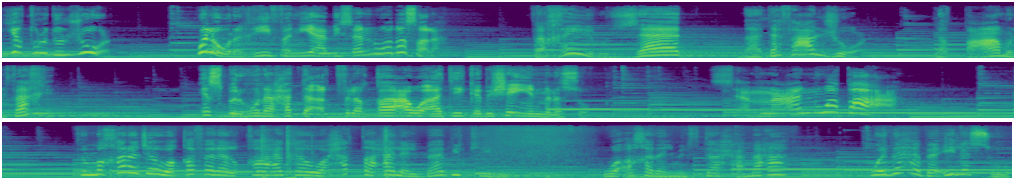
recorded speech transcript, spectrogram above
يطرد الجوع. ولو رغيفا يابسا وبصلة. فخير الزاد ما دفع الجوع لا الطعام الفاخر. اصبر هنا حتى أقفل القاعة وآتيك بشيء من السوق. سمعا وطاعة. ثم خرج وقفل القاعة وحط على الباب كيلو وأخذ المفتاح معه وذهب إلى السوق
